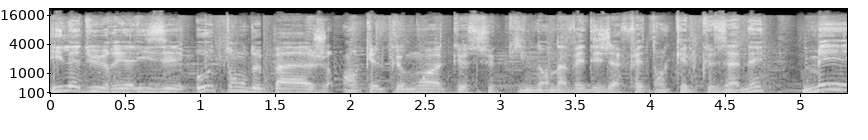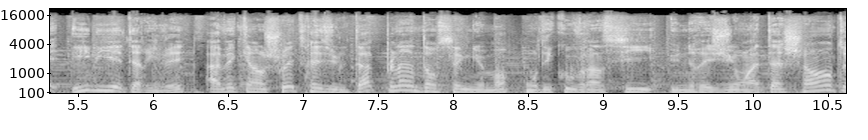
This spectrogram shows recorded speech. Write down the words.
Il a dû réaliser autant de pages en quelques mois que ce qu'il n'en avait déjà fait en quelques années, mais il y est arrivé avec un chouette résultat plein d'enseignements. On découvre ainsi une région attachante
